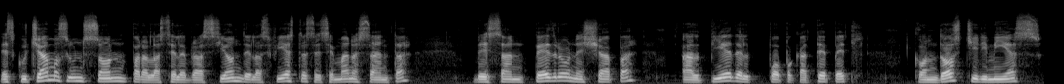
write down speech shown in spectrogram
Escuchamos un son para la celebración de las fiestas de Semana Santa de San Pedro Nechapa al pie del Popocatépetl con dos chirimías,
